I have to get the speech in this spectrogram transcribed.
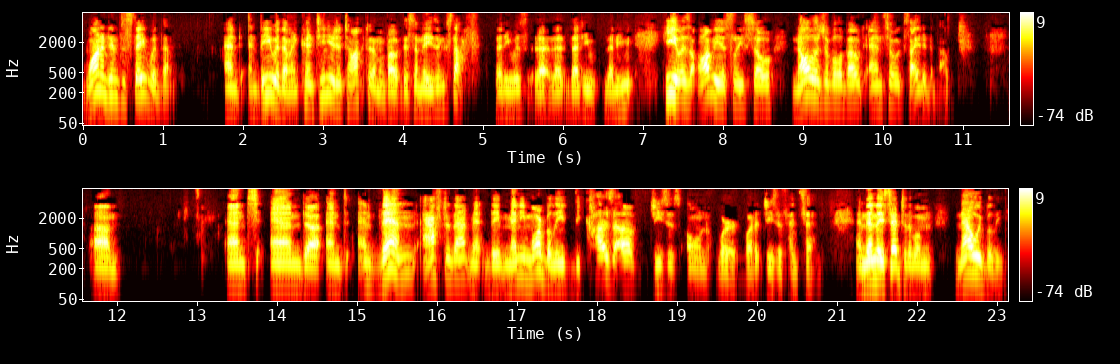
wanted him to stay with them, and and be with them, and continue to talk to them about this amazing stuff that he was that, that he that he he was obviously so knowledgeable about and so excited about. Um, and and uh, and and then after that they, many more believed because of jesus own word what jesus had said. And then they said to the woman now we believe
